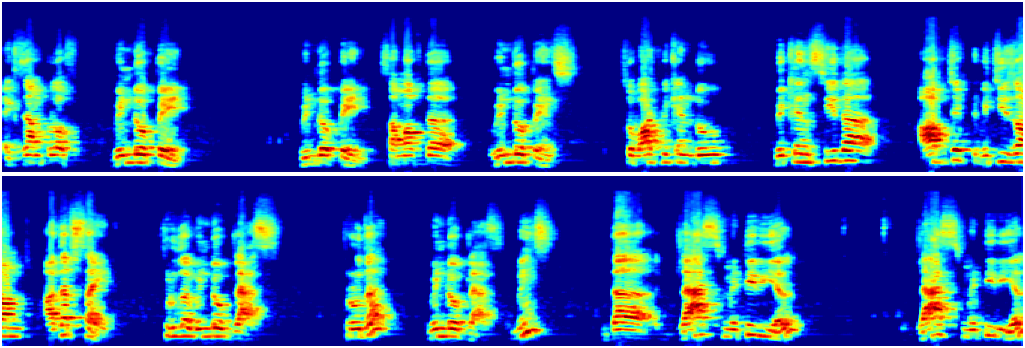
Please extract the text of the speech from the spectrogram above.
example of window pane, window pane, some of the window panes. So what we can do, we can see the object which is on other side through the window glass. Through the window glass means the glass material, glass material,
